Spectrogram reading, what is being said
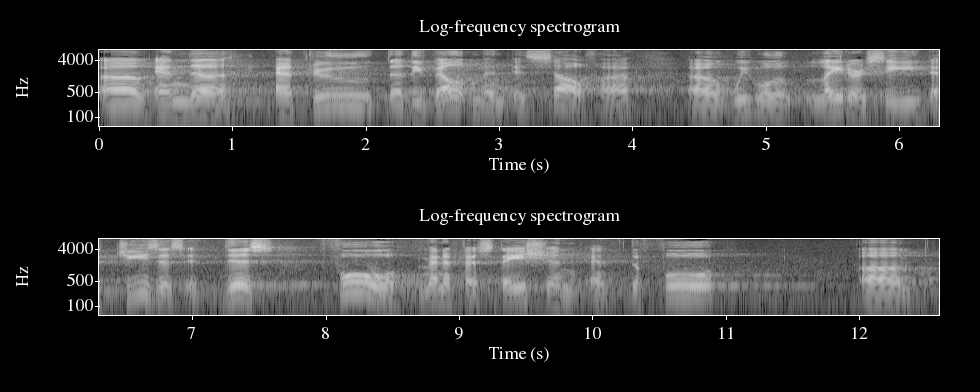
uh, and uh, through the development itself, huh, we will later see that Jesus is this full manifestation and the full um,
